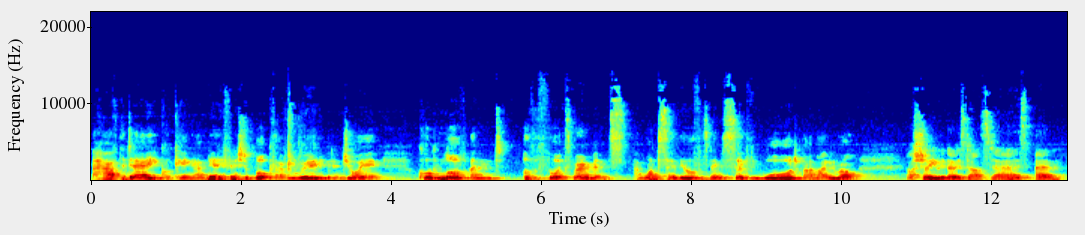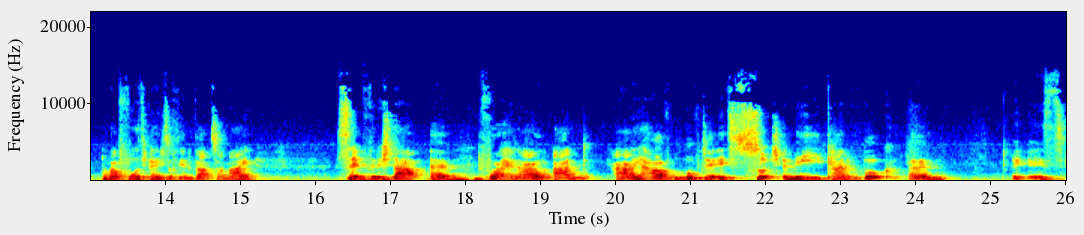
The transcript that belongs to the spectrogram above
have the day cooking. I've nearly finished a book that I've really been enjoying called Love and Other Thought Experiments. I want to say the author's name is Sophie Ward, but I might be wrong. I'll show you it though, it's downstairs. Um, about 40 pages off the end of that, so I might sit and finish that um, before I head out and I have loved it. It's such a me kind of a book. Um, it is,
